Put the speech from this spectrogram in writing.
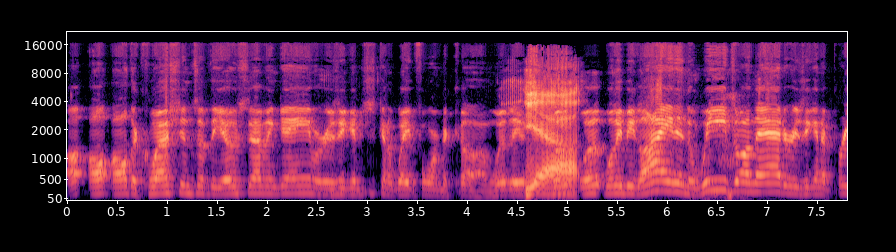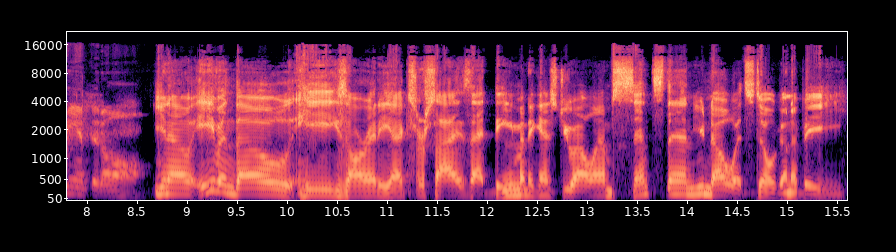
all, all, all, the questions of the 07 game, or is he just going to wait for him to come? Will he, yeah. Will, will, will, he be lying in the weeds on that, or is he going to preempt it all? You know, even though he's already exercised that demon against ULM since then, you know it's still going to be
